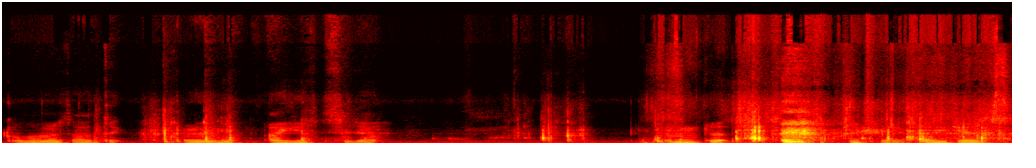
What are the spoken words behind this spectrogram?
kafamız artık böyle ayrıntısıyla bunu da şöyle koyacağız.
